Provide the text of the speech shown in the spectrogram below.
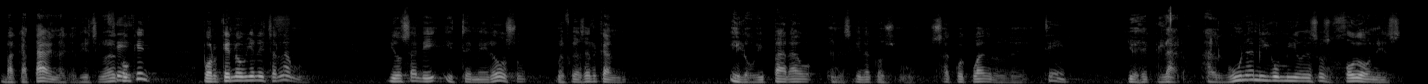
Bacatá, en la 19 con quinta. ¿Por qué no viene y charlamos? Yo salí y temeroso me fui acercando y lo vi parado en la esquina con su saco de cuadros. De... Sí. Y yo dije, claro, algún amigo mío de esos jodones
